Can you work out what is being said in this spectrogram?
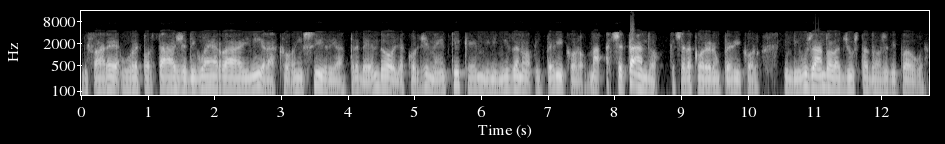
di fare un reportage di guerra in Iraq o in Siria, prendendo gli accorgimenti che minimizzano il pericolo, ma accettando che c'è da correre un pericolo, quindi usando la giusta dose di paura.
